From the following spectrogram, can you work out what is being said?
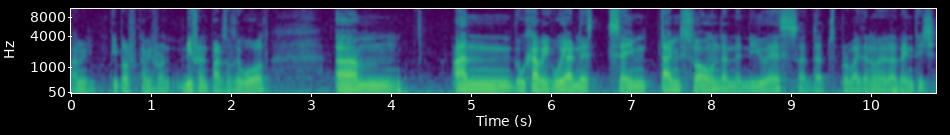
I mean people coming from different parts of the world. Um, and we have we are in the same time zone than in the U.S. So that provides another advantage.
